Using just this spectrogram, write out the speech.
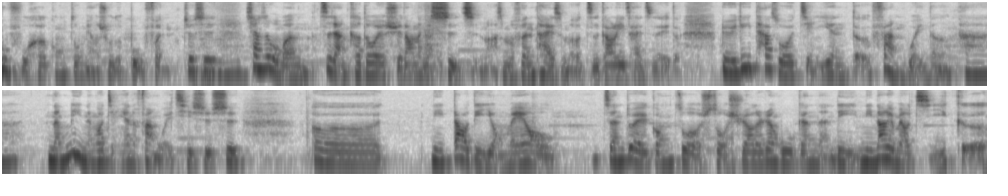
不符合工作描述的部分，就是像是我们自然科都会学到那个试纸嘛，什么分态、什么子高丽菜之类的。履历它所检验的范围呢，它能力能够检验的范围其实是，呃，你到底有没有针对工作所需要的任务跟能力，你到底有没有及格？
